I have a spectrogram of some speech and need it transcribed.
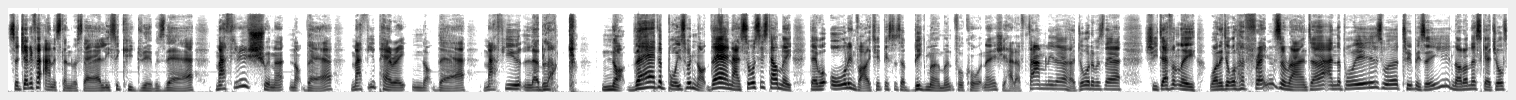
So, Jennifer Aniston was there. Lisa Kudrow was there. Matthew Schwimmer, not there. Matthew Perry, not there. Matthew LeBlanc not there. The boys were not there. Now, sources tell me they were all invited. This was a big moment for Courteney. She had her family there, her daughter was there. She definitely wanted all her friends around her, and the boys were too busy, not on their schedules.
